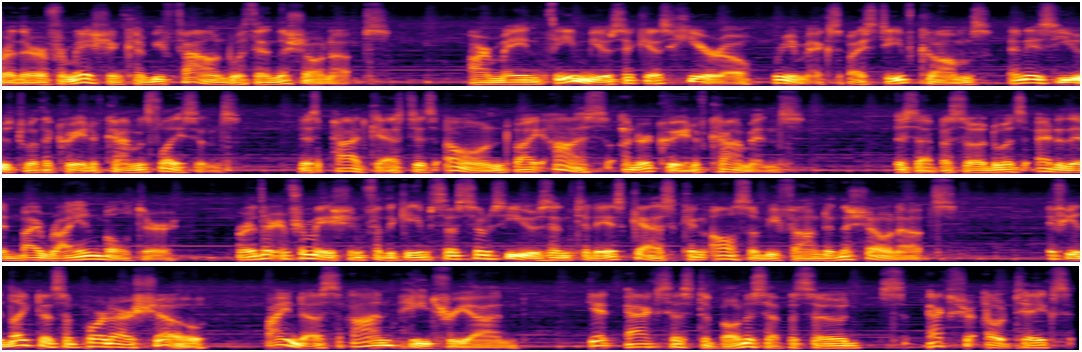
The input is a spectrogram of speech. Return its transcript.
Further information can be found within the show notes. Our main theme music is Hero, remixed by Steve Combs, and is used with a Creative Commons license. This podcast is owned by us under Creative Commons. This episode was edited by Ryan Boelter. Further information for the game systems used in today's guest can also be found in the show notes. If you'd like to support our show, find us on Patreon. Get access to bonus episodes, extra outtakes,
